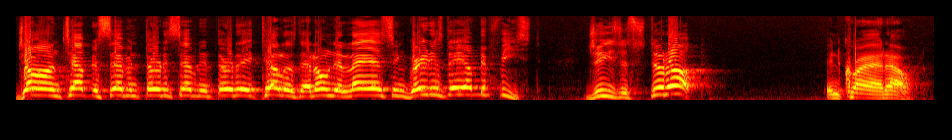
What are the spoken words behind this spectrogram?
John chapter 7, 37 and 38 tell us that on the last and greatest day of the feast, Jesus stood up and cried out,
